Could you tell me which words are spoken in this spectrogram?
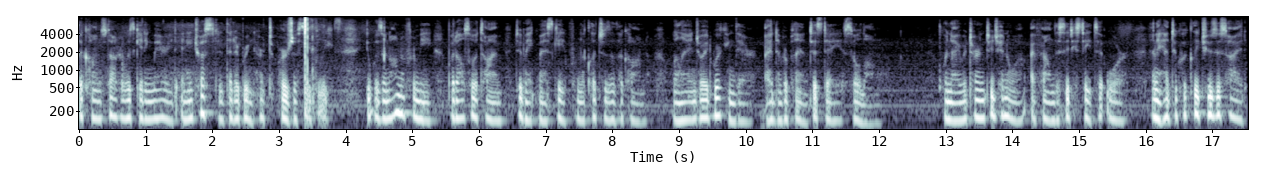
The Khan's daughter was getting married, and he trusted that I'd bring her to Persia safely. It was an honor for me, but also a time to make my escape from the clutches of the Khan. While I enjoyed working there, I had never planned to stay so long. When I returned to Genoa, I found the city-states at war, and I had to quickly choose a side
